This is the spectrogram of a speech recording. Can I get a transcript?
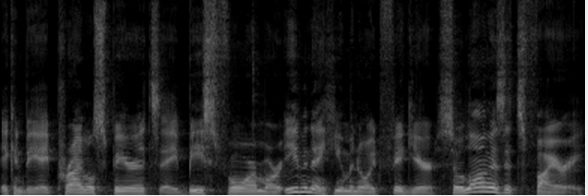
It can be a primal spirit, a beast form, or even a humanoid figure, so long as it's fiery.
